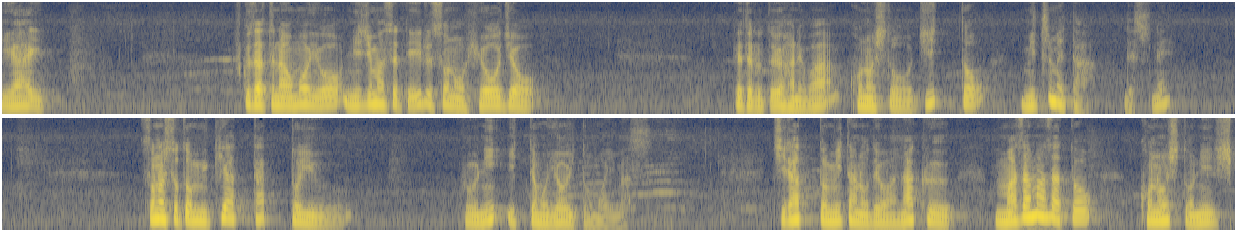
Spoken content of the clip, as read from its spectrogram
う悲哀複雑な思いをにじませているその表情。ペテロとヨハネはこの人をじっと見つめたですね。その人と向き合ったというふうに言ってもよいと思います。ちらっと見たのではなくまざまざとこの人にし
